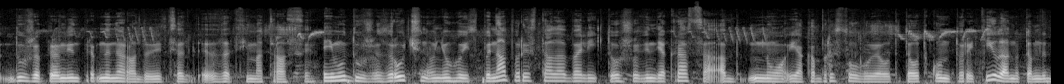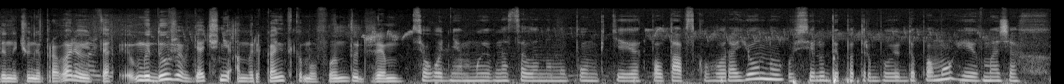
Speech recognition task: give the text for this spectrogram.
дуже прям він прям не нарадується за ці матраси. Йому дуже зручно, у нього і спина перестала боліти, тому що він якраз ну, як обрисовує от, от контури тіла, ну там ніде нічого не провалюється. Ми дуже вдячні американському фонду Джем. Сьогодні ми в населеному пункті Полтавського району. Усі люди потребують допомоги І в межах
